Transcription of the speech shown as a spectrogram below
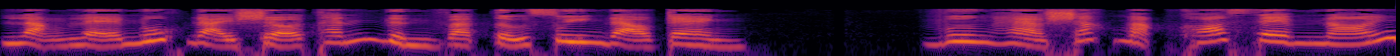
Lặng lẽ nuốt đại sở Thánh Đình và tử xuyên đạo tràng. Vương Hà sắc mặt khó xem nói.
